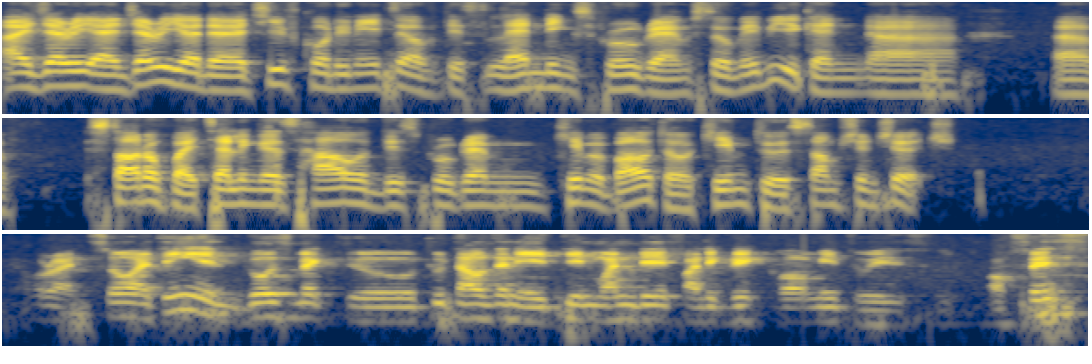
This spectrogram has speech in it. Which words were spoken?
Hi, Jerry. And Jerry, you're the chief coordinator of this Landings program. So maybe you can uh, uh, start off by telling us how this program came about or came to Assumption Church. All right. So I think it goes back to 2018. One day, Father Greg called me to his office,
